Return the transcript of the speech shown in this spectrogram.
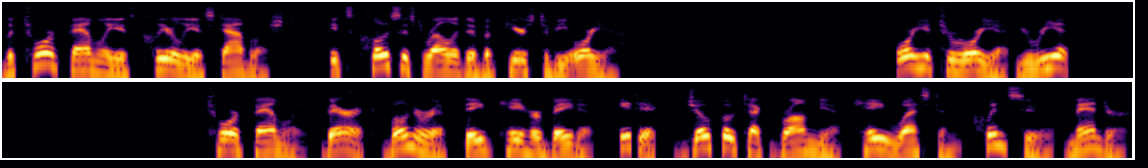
The Tor family is clearly established. Its closest relative appears to be Orya. Orya Tororya, Urea Tor family, Berik, Bonerif, Dade K. Herbatif, Itik, Jofotek Brahmnya, K. Weston, Kwinsu, Mander,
